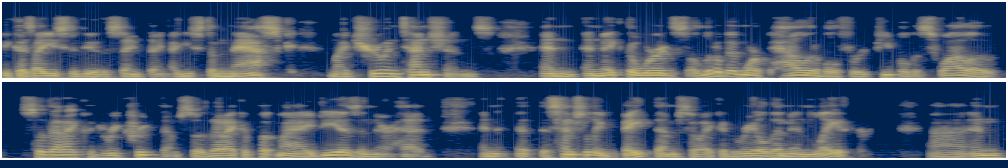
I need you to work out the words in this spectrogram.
because I used to do the same thing. I used to mask my true intentions and and make the words a little bit more palatable for people to swallow so that I could recruit them, so that I could put my ideas in their head and essentially bait them so I could reel them in later. Uh, and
